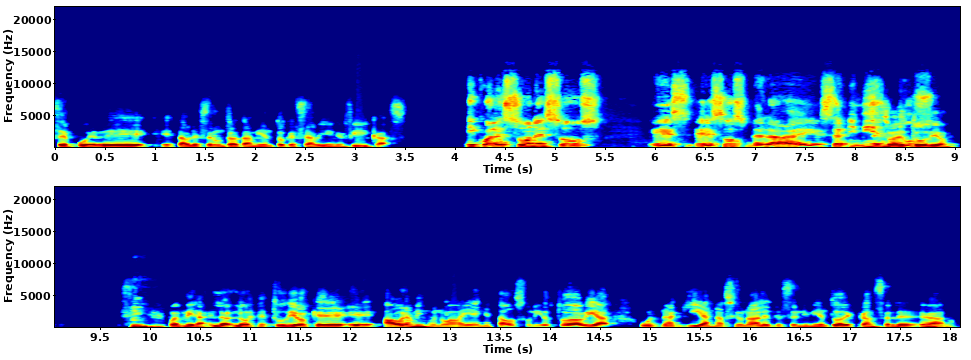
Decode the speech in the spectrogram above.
se puede establecer un tratamiento que sea bien eficaz. ¿Y cuáles son esos, esos ¿verdad? Eh, cernimientos? Esos estudios. Sí, pues mira, los estudios que eh, ahora mismo no hay en Estados Unidos todavía unas guías nacionales de cernimiento de cáncer de ano.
